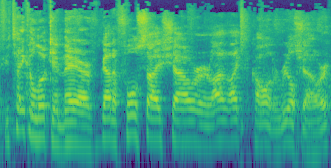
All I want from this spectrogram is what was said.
If you take a look in there, we've got a full-size shower, I like to call it a real shower.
